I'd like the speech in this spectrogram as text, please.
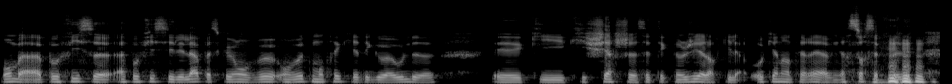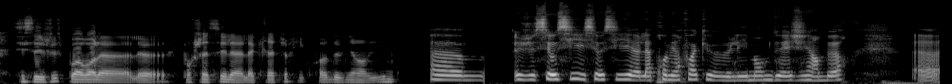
bon bah Apophis euh, Apophis il est là parce qu'on veut on veut te montrer qu'il y a des Goa'uld et qui qui cherchent cette technologie alors qu'il a aucun intérêt à venir sur cette planète si c'est juste pour avoir la, pour chasser la, la créature qui croit devenir invisible. Euh, je sais aussi, c'est aussi euh, la première fois que les membres de SG1 meurent. Euh,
